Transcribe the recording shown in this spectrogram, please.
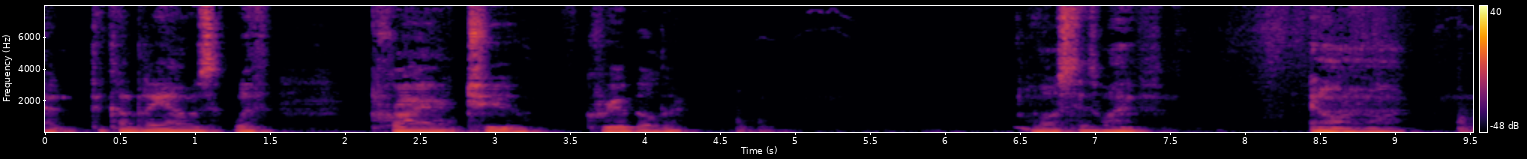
at the company I was with prior to Career Builder lost his wife, and on and on.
